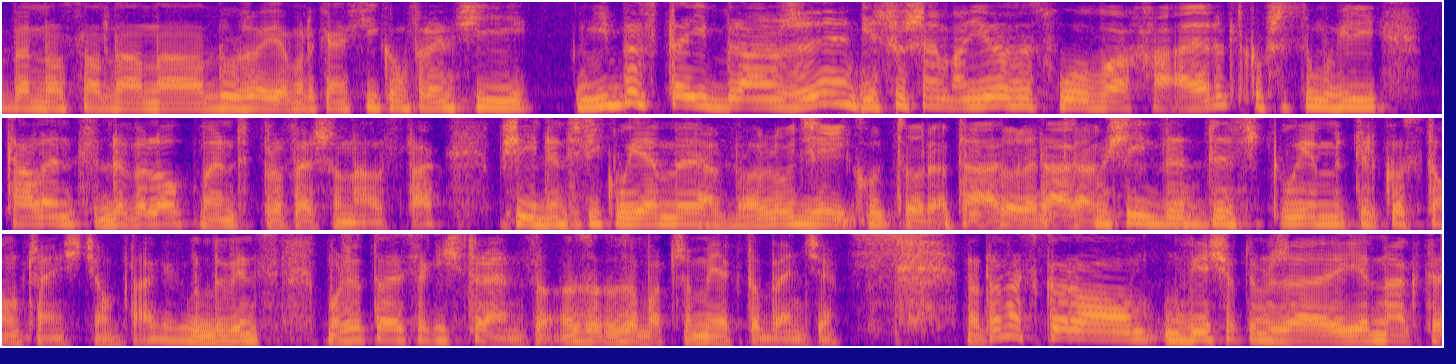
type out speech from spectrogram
będąc na, na, na dużej amerykańskiej konferencji, niby w tej branży nie słyszałem ani razu słowa HR, tylko wszyscy mówili talent development professionals, tak? My się identyfikujemy... Albo ludzie i kultura. Tak, tak. My się identyfikujemy tylko z tą częścią, tak? Jak gdyby, więc może to jest jakiś trend. Zobaczymy, jak to będzie. Natomiast skoro mówiłeś o tym, że jednak te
